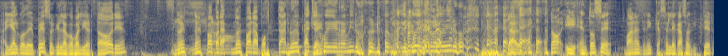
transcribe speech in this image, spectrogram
hay algo de peso que es la Copa Libertadores. No es, no es pa- para no es para apostar. no es para que juegue Ramiro, no es para que juegue Ramiro. Claro. No, y entonces van a tener que hacerle caso a Quintero.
